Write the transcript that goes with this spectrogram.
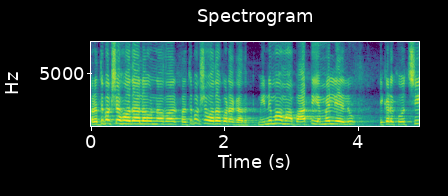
ప్రతిపక్ష హోదాలో ఉన్నవారు ప్రతిపక్ష హోదా కూడా కాదు మినిమం మా పార్టీ ఎమ్మెల్యేలు ఇక్కడికి వచ్చి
